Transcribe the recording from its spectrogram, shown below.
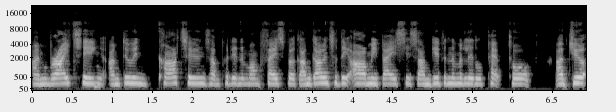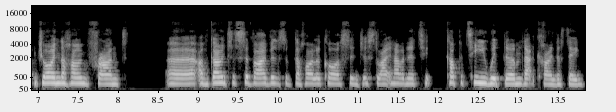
I'm writing, I'm doing cartoons, I'm putting them on Facebook, I'm going to the army bases, I'm giving them a little pep talk. I've jo- joined the home front. Uh, I'm going to survivors of the Holocaust and just like having a t- cup of tea with them, that kind of thing.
